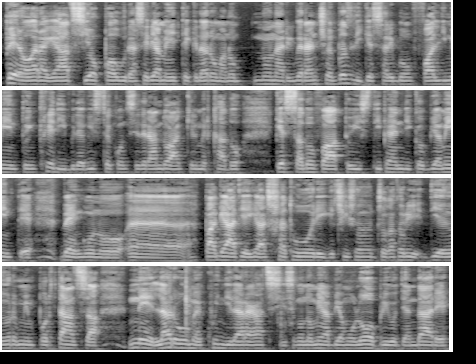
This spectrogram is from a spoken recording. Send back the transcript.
però ragazzi ho paura seriamente che la Roma non, non arriverà in Champions League e sarebbe un fallimento incredibile, visto e considerando anche il mercato che è stato fatto, gli stipendi che ovviamente vengono eh, pagati ai calciatori, che ci sono giocatori di enorme importanza nella Roma e quindi la ragazzi secondo me abbiamo l'obbligo di andare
